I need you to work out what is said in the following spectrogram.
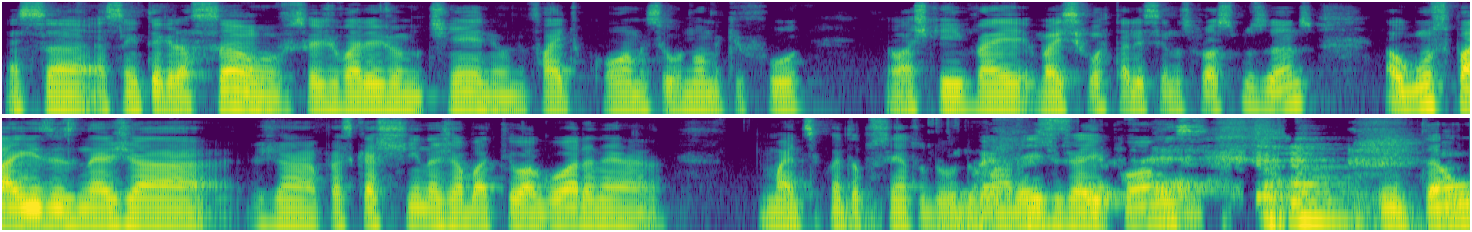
essa, essa integração, seja o varejo omnichannel, unified commerce, o nome que for, eu acho que vai, vai se fortalecer nos próximos anos. Alguns países, né, já, já, parece que a China já bateu agora, né, mais de 50% do, do varejo já é e-commerce. É. Então,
